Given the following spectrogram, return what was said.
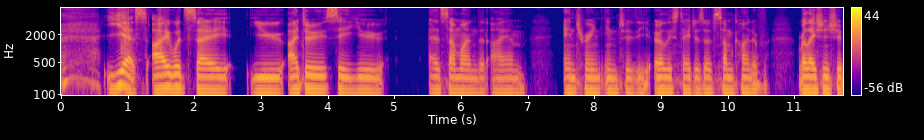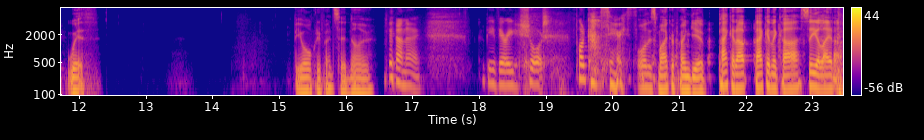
yes, I would say you. I do see you as someone that I am entering into the early stages of some kind of relationship with. Be awkward if I'd said no. Yeah, I know. It'd be a very short podcast series. All this microphone gear, pack it up, back in the car. See you later.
